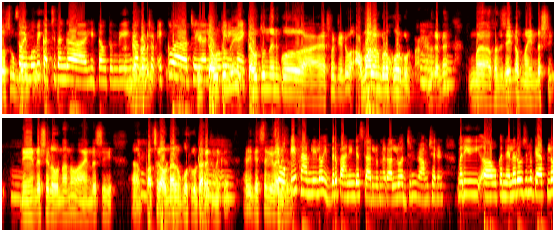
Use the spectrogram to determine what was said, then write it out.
కోసం సో ఈ మూవీ ఖచ్చితంగా హిట్ అవుతుంది. ఇంకా. కొంచెం ఎక్కువ చేయాలి హిట్ అవుతుంది హిట్ అవుతుందని ఎక్స్పెక్ట్ చేయడం అవ్వాలని కూడా కోరుకుంటున్నాను. ఎందుకంటే for the sake of my industry నేను ఇండస్ట్రీలో ఉన్నాను ఆ ఇండస్ట్రీ పచ్చగా ఉండాలని కోరుకుంటారు కనుక. అది ఖచ్చితంగా ఒకే ఫ్యామిలీలో ఇద్దరు పాన్ ఇండియా స్టార్లు ఉన్నారు అల్లు అర్జున్ రామ్ చరణ్. మరి ఒక నెల రోజుల గ్యాప్లో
